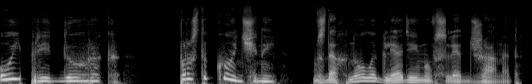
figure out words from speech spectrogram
«Ой, придурок! Просто конченый!» вздохнула, глядя ему вслед Джанет.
